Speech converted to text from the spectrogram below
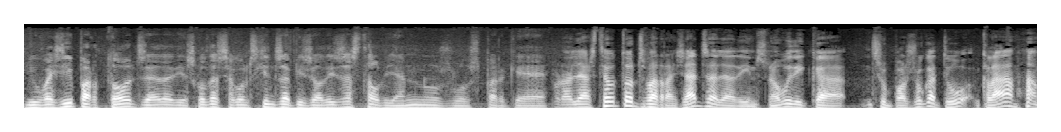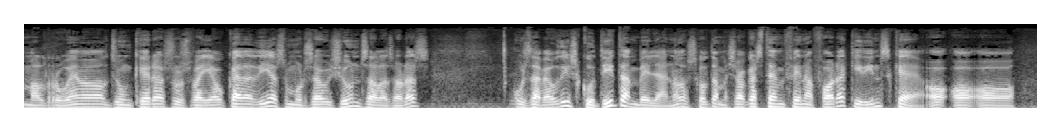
i ho vaig dir per tots, eh, de dir, escolta, segons quins episodis estalviem-nos-los, perquè... Però allà esteu tots barrejats allà dins, no? Vull dir que suposo que tu, clar, amb el Rubem, amb el Junqueras, us veieu cada dia, esmorzeu junts, aleshores us deveu discutir també allà, no? Escolta'm, això que estem fent a fora, aquí dins què? O, o, o...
